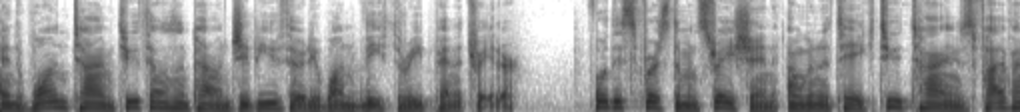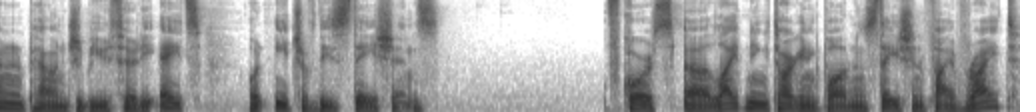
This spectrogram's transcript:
and one time 2000 pound GBU31 V3 penetrator. For this first demonstration, I'm going to take 2 times 500 pound GBU38s on each of these stations. Of course, a LITENING targeting pod on station 5 right,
